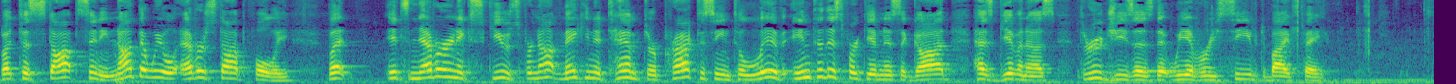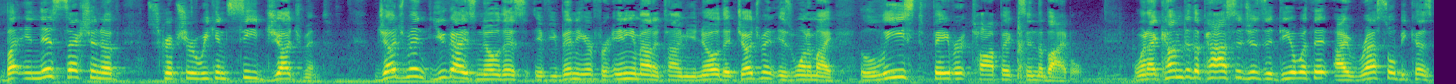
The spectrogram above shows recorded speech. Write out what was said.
but to stop sinning. Not that we will ever stop fully, but it's never an excuse for not making attempt or practicing to live into this forgiveness that God has given us through Jesus that we have received by faith. But in this section of scripture, we can see judgment. Judgment, you guys know this. If you've been here for any amount of time, you know that judgment is one of my least favorite topics in the Bible. When I come to the passages that deal with it, I wrestle because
